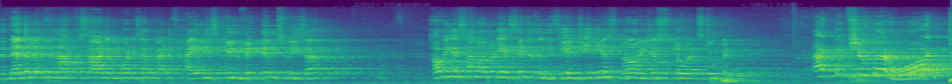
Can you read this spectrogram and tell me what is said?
The Netherlands will have to start importing some kind of highly skilled victims visa. How is your son already a citizen? Is he a genius? No, no, he's just slow and stupid. Active shooter, what?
